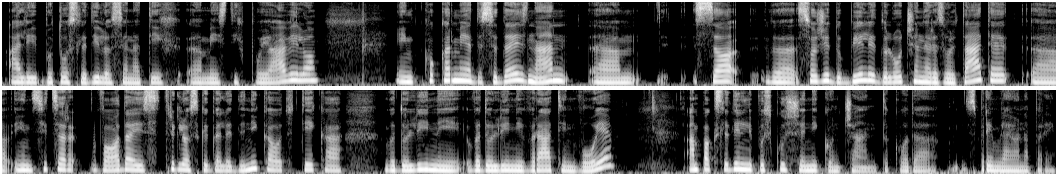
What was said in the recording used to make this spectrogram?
ali bo to sledilo se na teh uh, mestih pojavilo. In kar mi je do sedaj znan, um, so, so že dobili določene rezultate uh, in sicer voda iz Triglovskega ledenika odteka v dolini, v dolini Vrat in Voje. Ampak sledilni poskus še ni končan, tako da spremljajo naprej.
